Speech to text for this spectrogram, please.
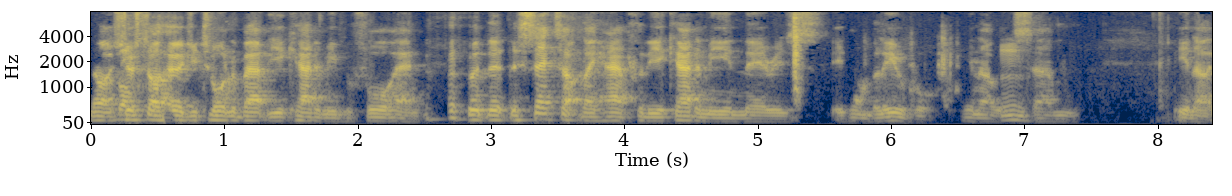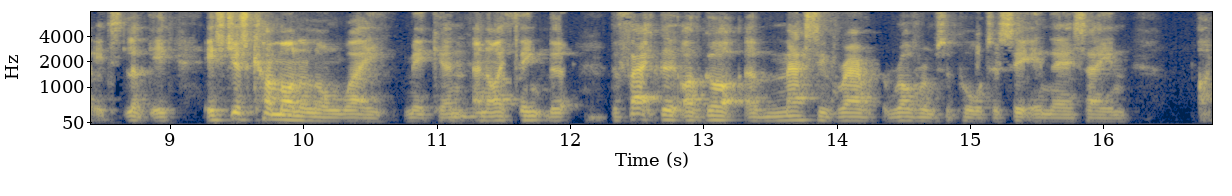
No, it's just I heard you talking about the academy beforehand. But the, the setup they have for the academy in there is is unbelievable. You know, it's um, you know, it's look, it, it's just come on a long way, Mick, and and I think that the fact that I've got a massive Ra- Rotherham supporter sitting there saying. I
